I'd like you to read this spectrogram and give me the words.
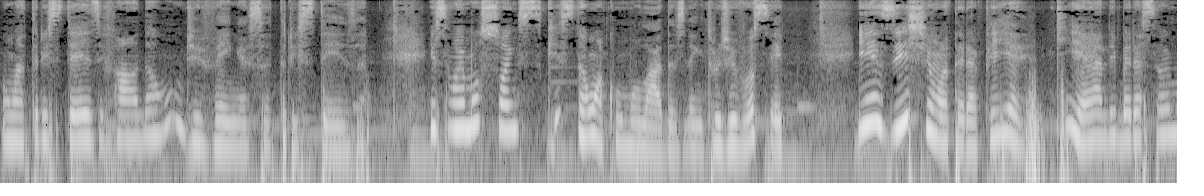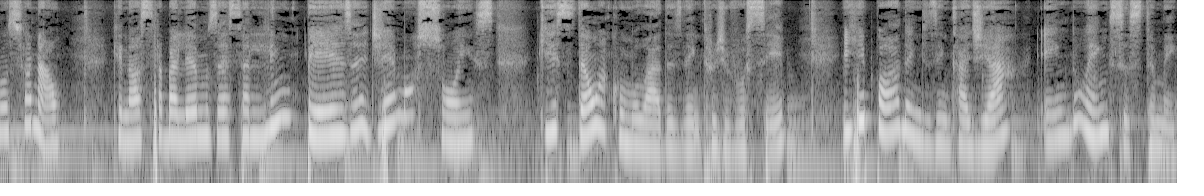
uma tristeza e fala de onde vem essa tristeza? E são emoções que estão acumuladas dentro de você. E existe uma terapia que é a liberação emocional, que nós trabalhamos essa limpeza de emoções que estão acumuladas dentro de você e que podem desencadear em doenças também.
